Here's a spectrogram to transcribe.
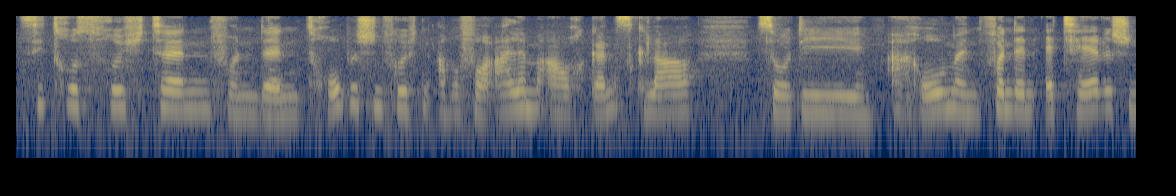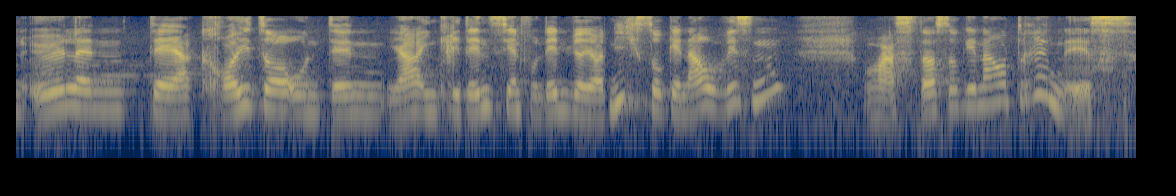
Zitrusfrüchten, von den tropischen Früchten, aber vor allem auch ganz klar so die Aromen von den ätherischen Ölen, der Kräuter und den ja, Ingredienzien, von denen wir ja nicht so genau wissen, was da so genau drin ist.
